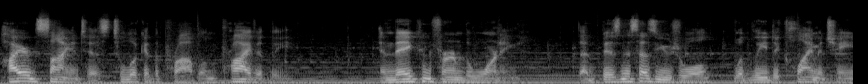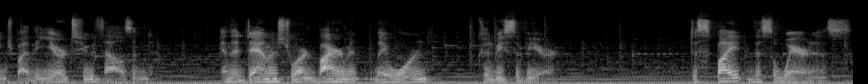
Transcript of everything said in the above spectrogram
hired scientists to look at the problem privately, and they confirmed the warning that business as usual would lead to climate change by the year 2000, and the damage to our environment, they warned, could be severe. Despite this awareness,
